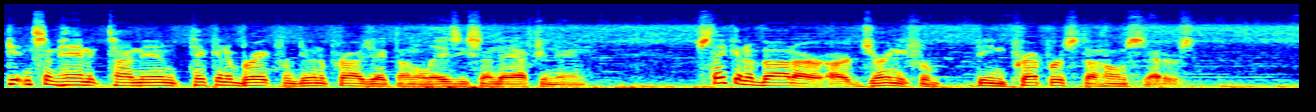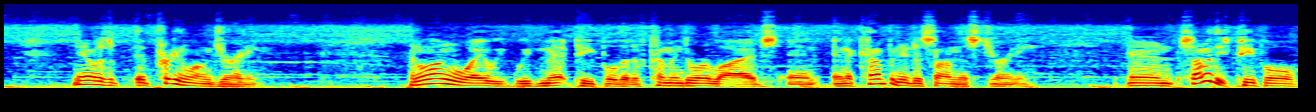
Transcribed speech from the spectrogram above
getting some hammock time in, taking a break from doing a project on a lazy Sunday afternoon. Just thinking about our, our journey from being preppers to homesteaders. You know, it was a, a pretty long journey. And along the way, we, we've met people that have come into our lives and, and accompanied us on this journey. And some of these people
